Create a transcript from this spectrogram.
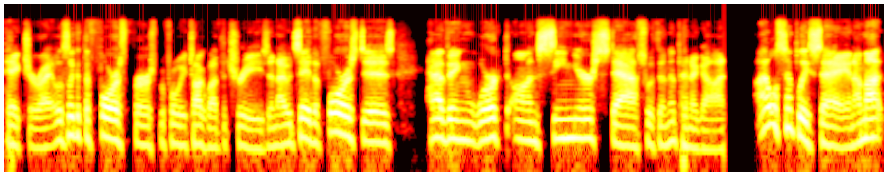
picture, right? Let's look at the forest first before we talk about the trees. And I would say the forest is having worked on senior staffs within the Pentagon. I will simply say, and I'm not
